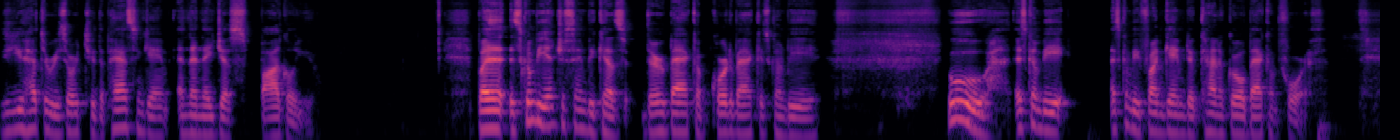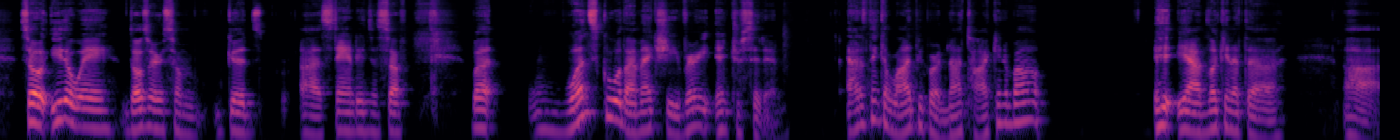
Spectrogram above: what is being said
you have to resort to the passing game and then they just boggle you. But it's going to be interesting because their backup quarterback is going to be ooh, it's going to be it's going to be a fun game to kind of go back and forth. So either way, those are some good uh, standings and stuff. But one school that I'm actually very interested in, I don't think a lot of people are not talking about. yeah, I'm looking at the uh,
